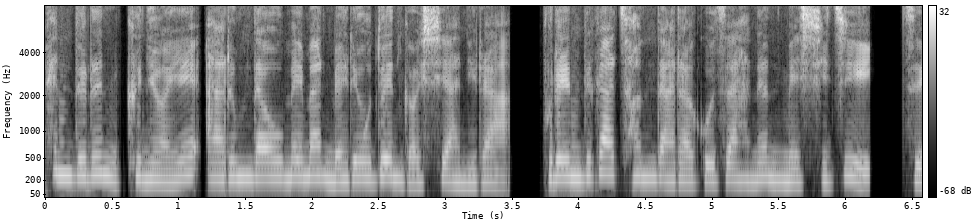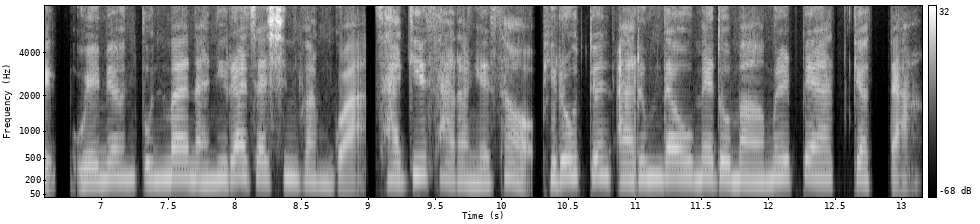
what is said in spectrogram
팬들은 그녀의 아름다움에만 매료된 것이 아니라 브랜드가 전달하고자 하는 메시지, 즉 외면뿐만 아니라 자신감과 자기 사랑에서 비롯된 아름다움에도 마음을 빼앗겼다.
